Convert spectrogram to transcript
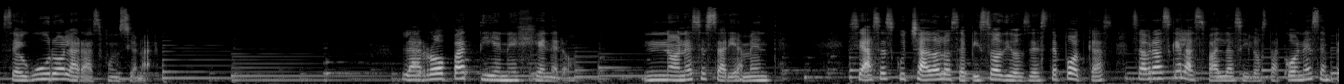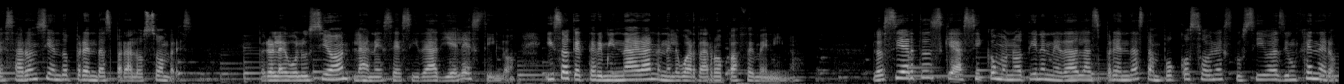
seguro la harás funcionar. La ropa tiene género. No necesariamente. Si has escuchado los episodios de este podcast, sabrás que las faldas y los tacones empezaron siendo prendas para los hombres. Pero la evolución, la necesidad y el estilo hizo que terminaran en el guardarropa femenino. Lo cierto es que así como no tienen edad las prendas, tampoco son exclusivas de un género.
